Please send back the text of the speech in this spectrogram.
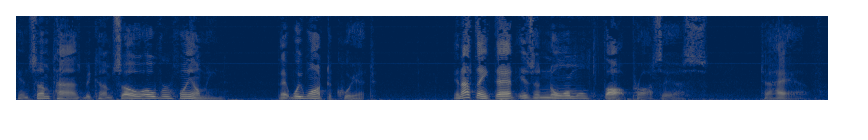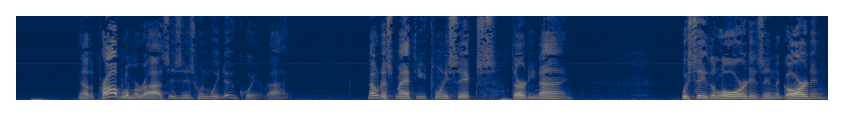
can sometimes become so overwhelming that we want to quit. And I think that is a normal thought process to have. Now, the problem arises is when we do quit, right? Notice Matthew 26 39. We see the Lord is in the garden,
